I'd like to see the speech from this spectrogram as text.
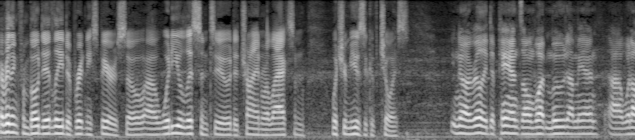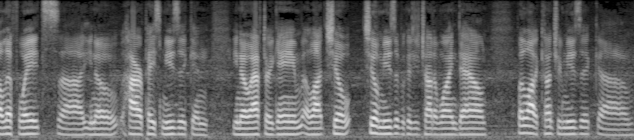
everything from Bo Diddley to Britney Spears. So, uh, what do you listen to to try and relax, and what's your music of choice? You know, it really depends on what mood I'm in. Uh, would I lift weights? Uh, you know, higher pace music, and you know, after a game, a lot chill, chill music because you try to wind down. But a lot of country music. Um,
